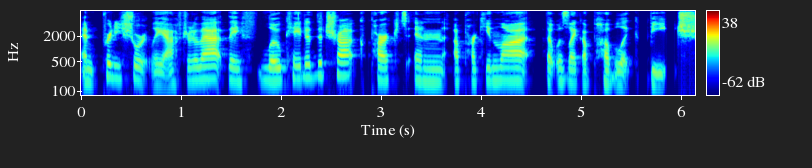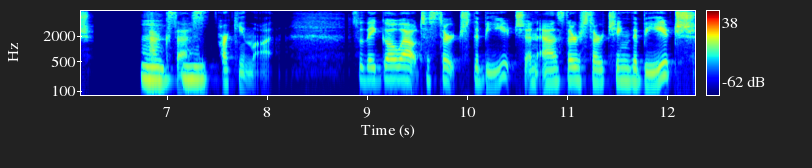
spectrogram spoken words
And pretty shortly after that, they located the truck parked in a parking lot that was like a public beach Mm, access mhm. parking lot. So they go out to search the beach, and as they're searching the beach,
